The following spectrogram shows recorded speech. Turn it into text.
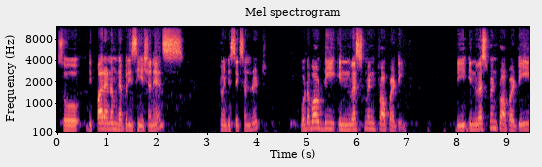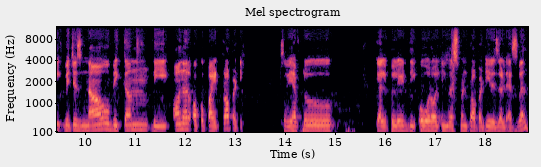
So the per annum depreciation is 2600. What about the investment property? the investment property, which is now become the owner occupied property. So we have to calculate the overall investment property result as well.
